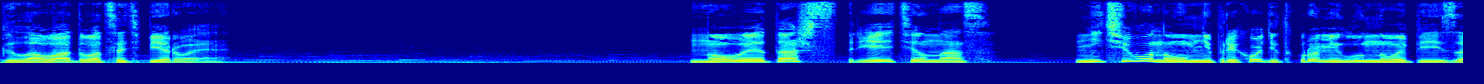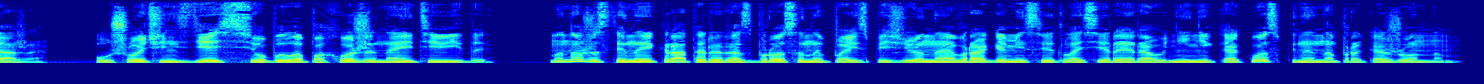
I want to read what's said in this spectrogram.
Глава 21 Новый этаж встретил нас. Ничего на ум не приходит, кроме лунного пейзажа. Уж очень здесь все было похоже на эти виды. Множественные кратеры разбросаны по испещренной оврагами светло-серой равнине, как оспины на прокаженном.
